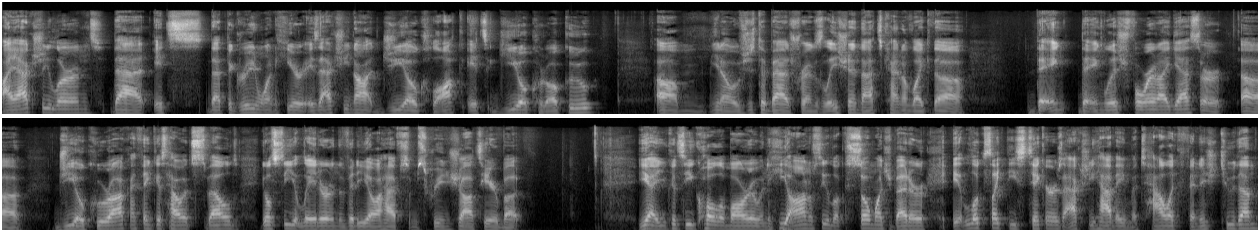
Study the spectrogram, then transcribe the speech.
I actually learned that it's that the green one here is actually not Geo Clock, it's Gyokoroku. Um, you know, it was just a bad translation. That's kind of like the the the English for it, I guess, or uh Gyokurock, I think is how it's spelled. You'll see it later in the video. I have some screenshots here, but yeah, you can see Colamaru, and he honestly looks so much better. It looks like these stickers actually have a metallic finish to them,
